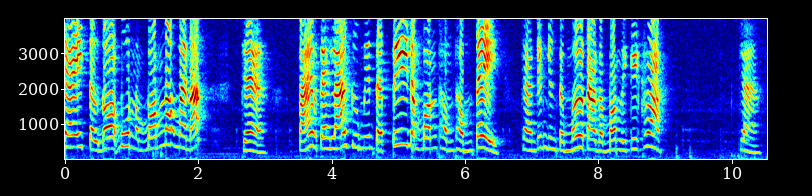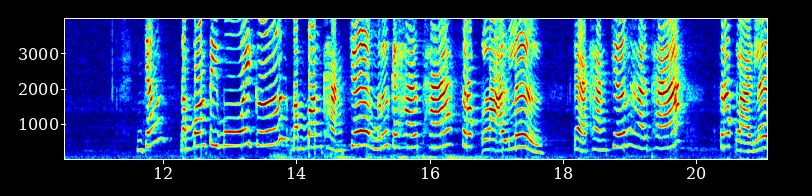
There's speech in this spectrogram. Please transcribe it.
ចែកទៅដល់4តំបន់នោះមែនអត់ ចាតែប្រទេសឡាវគឺមានតែ2តំបន់ធំធំទេ ចាអញ្ចឹងយើងទៅមើលតើតំបន់នេះគេខ្លះចាអញ្ចឹងតំបន់ទី1គឺតំបន់ខាងជើងឬគេហៅថាស្រុកឡាវលើ ចាខាងជើងហៅថាស្រុកឡាវលើ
